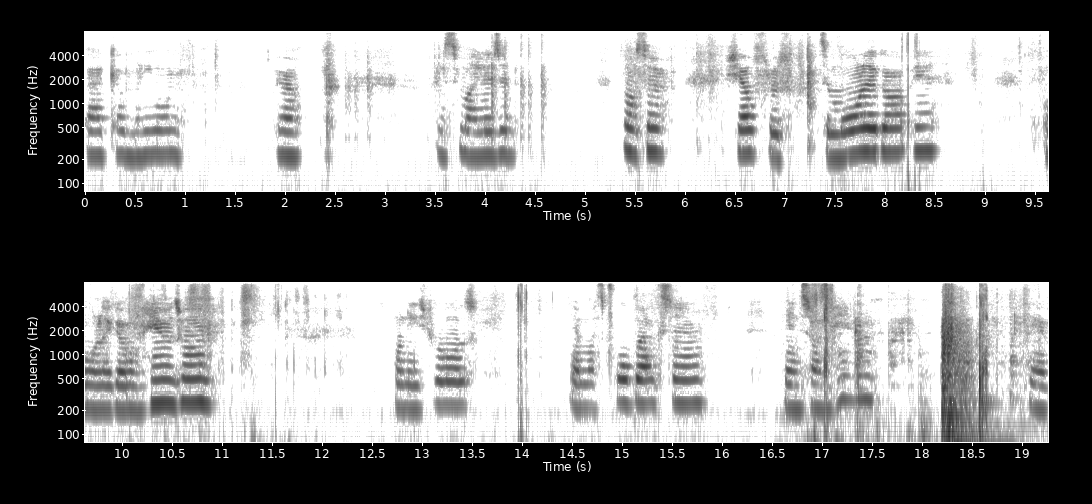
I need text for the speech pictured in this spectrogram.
Bad Company one. Yeah and my lizard. Also, shelf with some more Lego up here. More Lego on here as well. On these drawers. And my school bags there. Inside here, we have,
